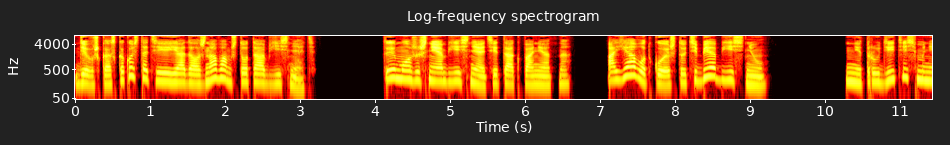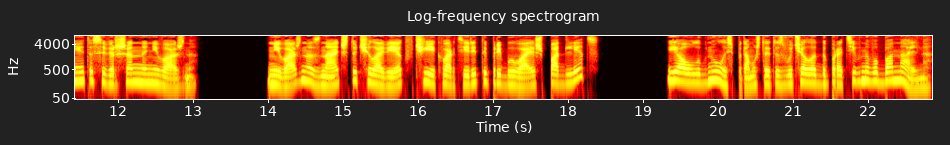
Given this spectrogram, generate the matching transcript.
«Девушка, а с какой стати я должна вам что-то объяснять?» «Ты можешь не объяснять, и так понятно. А я вот кое-что тебе объясню». «Не трудитесь, мне это совершенно не важно. Неважно знать, что человек, в чьей квартире ты пребываешь, подлец? Я улыбнулась, потому что это звучало до противного банально.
